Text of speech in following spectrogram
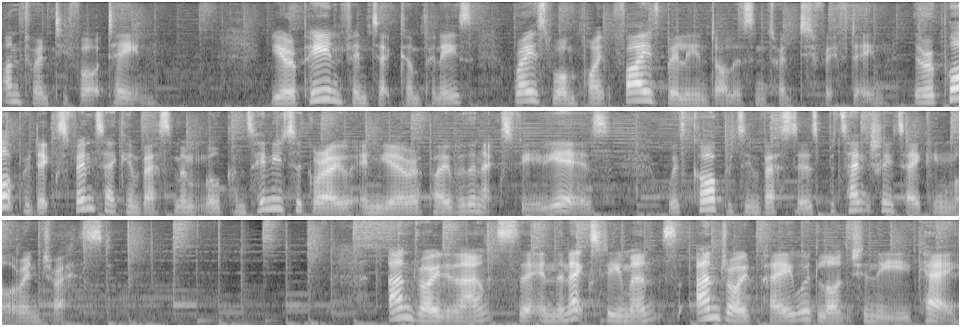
on 2014. European fintech companies raised $1.5 billion in 2015. The report predicts fintech investment will continue to grow in Europe over the next few years, with corporate investors potentially taking more interest. Android announced that in the next few months, Android Pay would launch in the UK.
